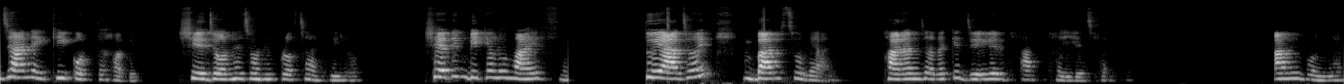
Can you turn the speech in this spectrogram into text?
জানে কি করতে হবে। সে জনে জনে প্রচার দিল। সেদিন বিকেলে মায়ের ফোন। তুই আজই বাড়ি চলে আয়। হারামজাদাকে জেলের ভাত খাইয়েছে আমি বললাম,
